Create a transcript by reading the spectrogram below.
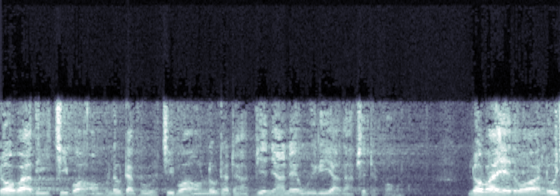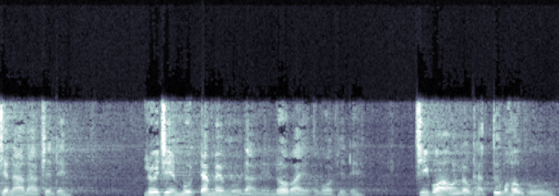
လောဘသည်ကြီးပွားအောင်မလုပ်တတ်ဘူးကြီးပွားအောင်လုပ်တတ်တာပညာနဲ့ဝီရိယသာဖြစ်တယ်ပေါ့လောဘရဲ့သဘောကလိုချင်တာသာဖြစ်တယ်လိုချင်မှုတတ်မဲ့မှုသာလေလောဘရဲ့သဘောဖြစ်တယ်ကြီးပွားအောင်လုပ်တာ तू မဟုတ်ဘူး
